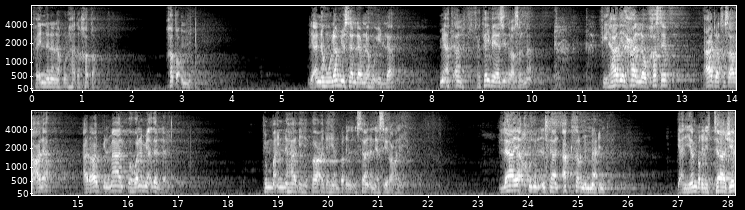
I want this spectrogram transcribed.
فإننا نقول هذا خطأ. خطأ منه. لأنه لم يسلم له إلا مئة ألف. فكيف يزيد رأس المال؟ في هذه الحال لو خسر عاد الخسارة على على رب المال وهو لم يأذن له. ثم إن هذه قاعدة ينبغي للإنسان أن يسير عليها. لا يأخذ الإنسان أكثر مما عنده. يعني ينبغي للتاجر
